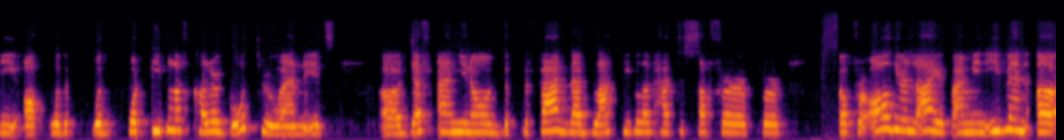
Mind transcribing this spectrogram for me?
the up what the what what people of color go through. And it's uh def and you know the, the fact that black people have had to suffer for uh, for all their life. I mean even uh,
